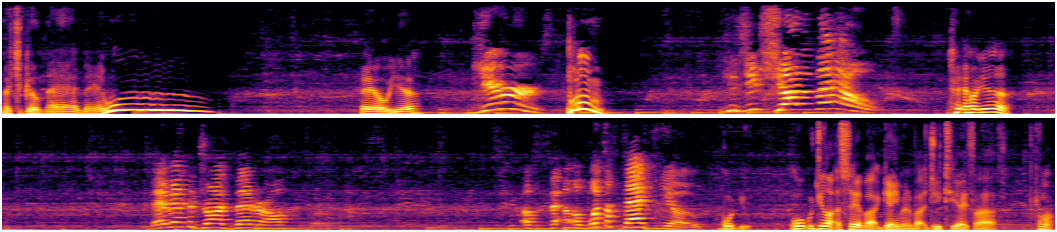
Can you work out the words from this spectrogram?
Makes you go mad, man. Woo! Hell yeah. Yours. Boom! Cause you shot him out. Hell yeah. Maybe I could drive better off. A fa- uh, what's a Faggio? What, you- what would you like to say about gaming about GTA 5? Come on,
